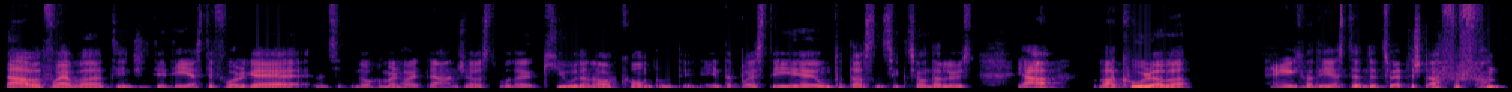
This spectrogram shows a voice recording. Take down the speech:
Na, aber vorher war TNG die, die erste Folge, wenn du die noch einmal heute anschaust, wo der Q dann auch kommt und die Enterprise D Untertassensektion da löst. Ja, war cool, aber eigentlich war die erste und die zweite Staffel von,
